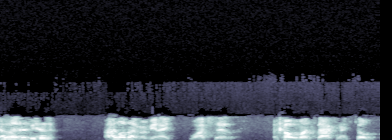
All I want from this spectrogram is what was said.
Yeah, so that is. We yeah. did it. I love that movie, and I watched it a couple months back, and I still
